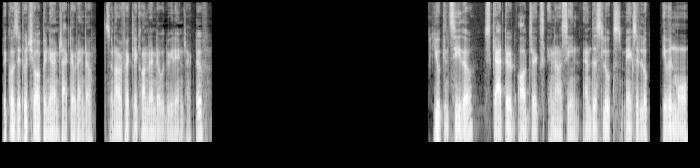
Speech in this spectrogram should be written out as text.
because it would show up in your interactive render. So now if I click on render with V-Ray Interactive, you can see the scattered objects in our scene and this looks makes it look even more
